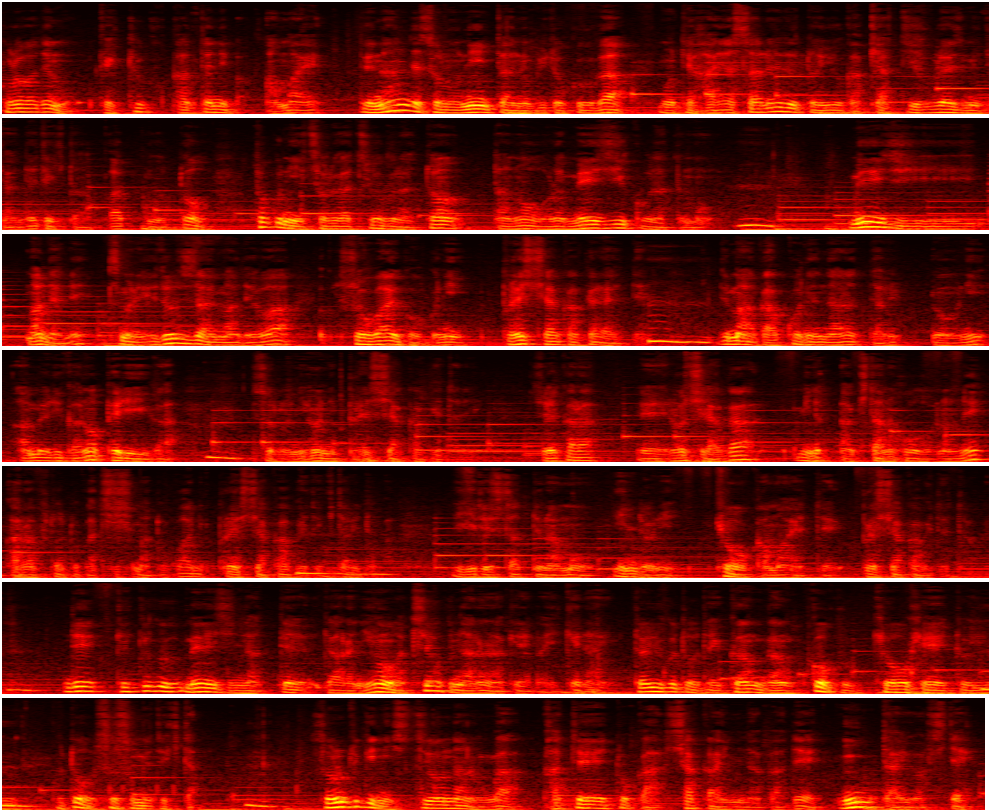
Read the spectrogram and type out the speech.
これはでも結局簡単に言えば甘え。でなんでその忍耐の美徳がもてはやされるというかキャッチフレーズみたいに出てきたのかっていうと特にそれが強くなったのは俺明治以降だと思う。うん。明治までねつまり江戸時代までは諸外国にプレッシャーかけられて、うんでまあ学校で習ったようにアメリカのペリーがうん。その日本にプレッシャーかけたりそれから、えーロシアが南北の方のねカラフトとか千島とかにプレッシャーかけてきたりとか、イギリスだっていうのはもうインドに今日構えてプレッシャーかけてたわけです。で結局明治になってだから日本は強くならなければいけないということでガンガン国強兵ということを進めてきた、うんその時に必要なのが家庭とか社会の中で忍耐をして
